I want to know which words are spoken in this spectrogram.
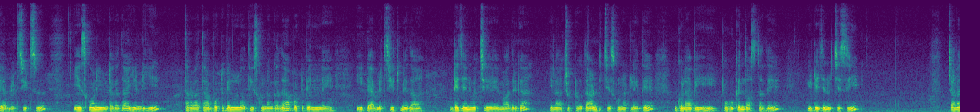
ట్యాబ్లెట్ సీడ్స్ వేసుకొని ఉంటాయి కదా ఎండి తర్వాత బొట్టు బిళ్ళలో తీసుకున్నాం కదా ఆ బొట్టు బిళ్ళని ఈ ట్యాబ్లెట్ సీట్ మీద డిజైన్ వచ్చే మాదిరిగా ఇలా చుట్టూతా అంటించేసుకున్నట్లయితే గులాబీ పువ్వు కింద వస్తుంది. ఈ డిజైన్ వచ్చేసి చాలా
